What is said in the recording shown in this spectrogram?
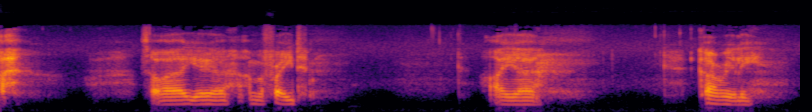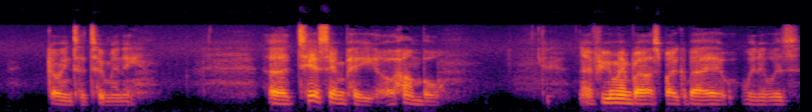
uh, so I, uh, I'm afraid I uh, can't really go into too many. Uh, TSNP or HUMBL. Now, if you remember, I spoke about it when it was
